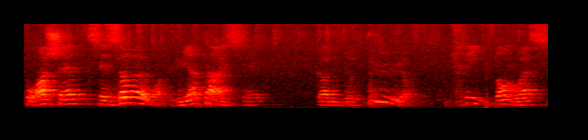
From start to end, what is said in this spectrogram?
Pour Rachel, ses œuvres lui apparaissaient comme de purs cris d'angoisse.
